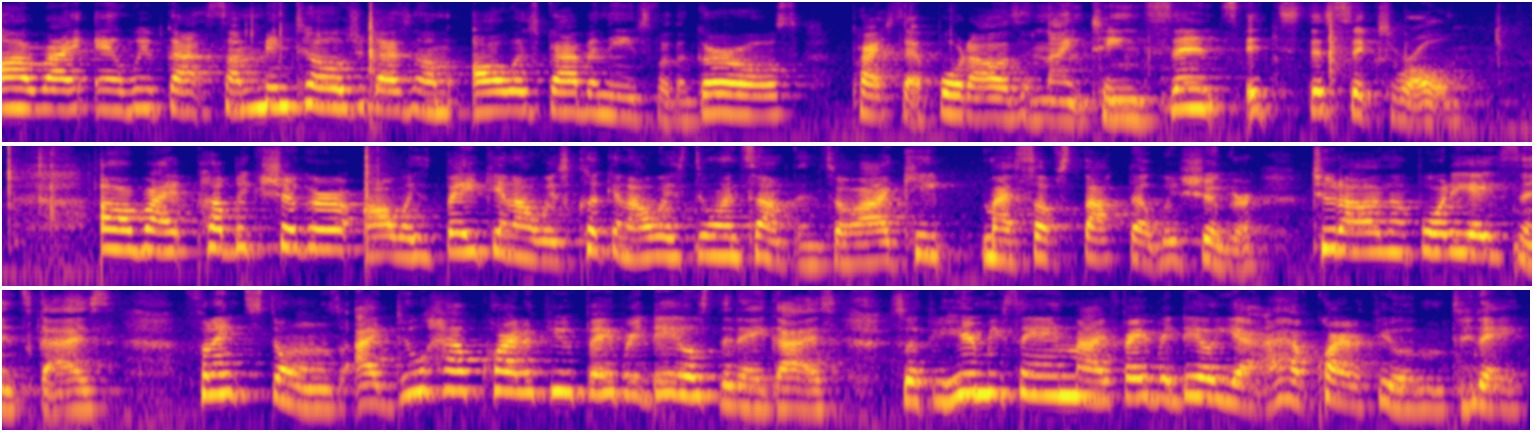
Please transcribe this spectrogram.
All right, and we've got some Mentos. You guys know I'm always grabbing these for the girls. Priced at $4.19. It's the six roll. All right, Publix sugar, always baking, always cooking, always doing something. So I keep myself stocked up with sugar. $2.48, guys. Flintstones. I do have quite a few favorite deals today, guys. So if you hear me saying my favorite deal, yeah, I have quite a few of them today.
